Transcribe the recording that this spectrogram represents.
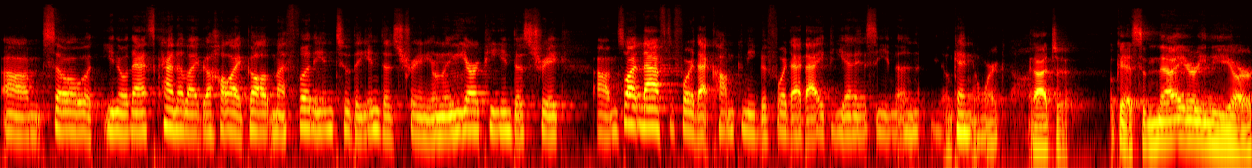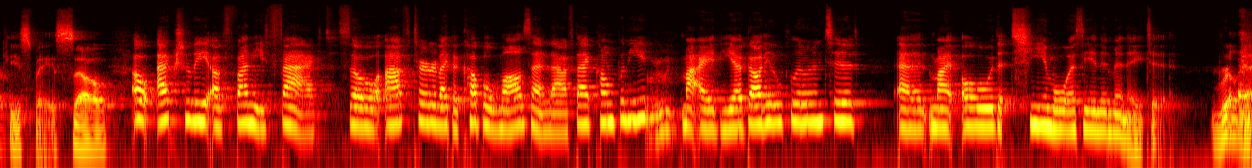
Um, so you know that's kind of like how I got my foot into the industry, in the ERP industry. Um, so I left for that company before that idea is even you know getting worked on. Gotcha. Okay, so now you're in the ERP space. So Oh, actually, a funny fact. So after like a couple months, I left that company. Mm-hmm. My idea got implemented, and my old team was eliminated. really,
